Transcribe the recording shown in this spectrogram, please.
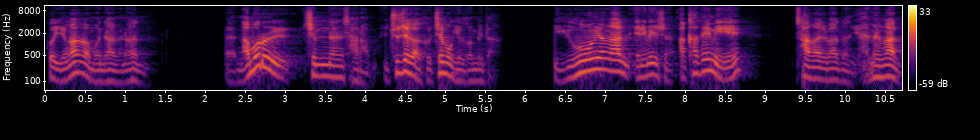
그 영화가 뭐냐면은 에, 나무를 심는 사람 주제가 그 제목이 그겁니다. 유명한 애니메이션 아카데미 상을 받은 유명한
